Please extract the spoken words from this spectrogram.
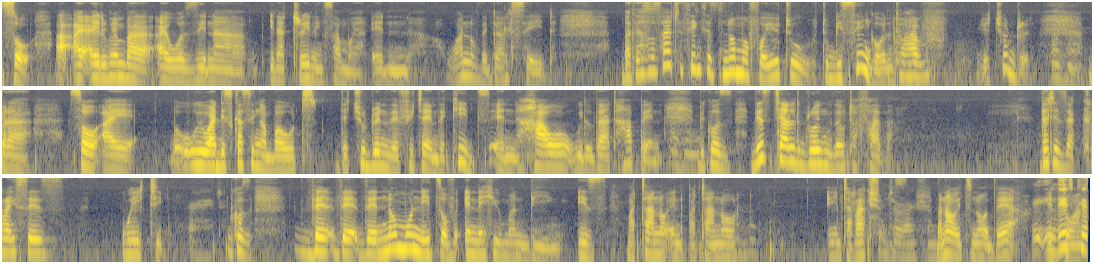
so I, I remember I was in a in a training somewhere, and one of the girls said, "But the society thinks it's normal for you to to be single and to have your children." mm -hmm. But uh, so I we were discussing about the children, the future, and the kids, and how will that happen? Mm-hmm. Because this child growing without a father, that is a crisis waiting Right. because the, the, the normal needs of any human being is maternal and paternal mm-hmm. interactions. Interaction. But now it's not there. In It's this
